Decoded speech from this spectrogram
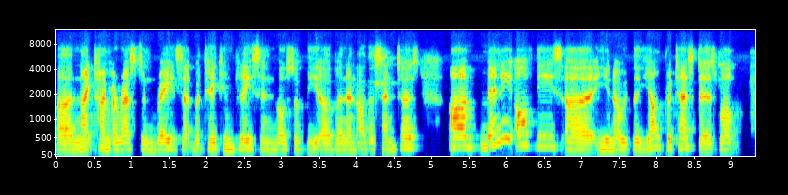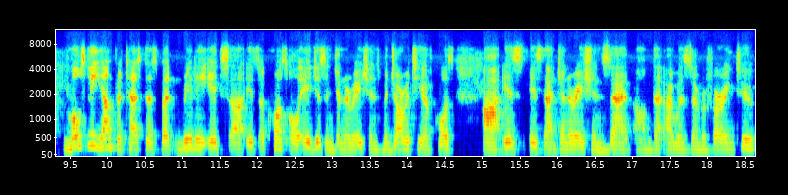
uh, nighttime arrests and raids that were taking place in most of the urban and other centers. Um, many of these, you know, the young protesters, well, mostly young protesters, but really it's uh, it's across all ages and generations. Majority, of course, uh, is is that generations that um, that I was uh, referring to.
